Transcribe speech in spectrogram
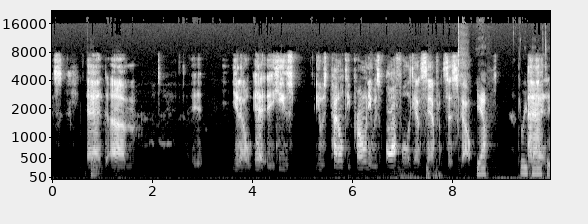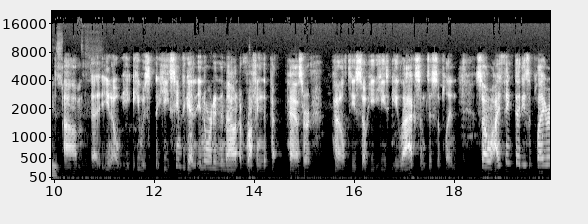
is, and um, it- you know eh, he's he was penalty prone. He was awful against San Francisco, Yeah. Three penalties. and um, uh, you know he, he was he seemed to get an inordinate amount of roughing the pa- passer penalties. So he, he he lacks some discipline. So I think that he's a player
